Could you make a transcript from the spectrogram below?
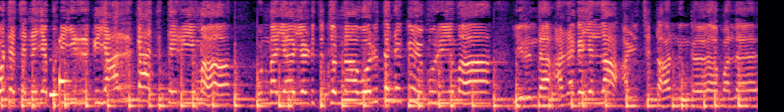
வட சென்னை எப்படி இருக்கு யாருக்காச்சு தெரியுமா? உண்மையா எடுத்து சொன்னா ஒருத்தனுக்கு புரியுமா? இருந்த அழகையெல்லாம் அழிச்சுட்டானுங்க பல.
